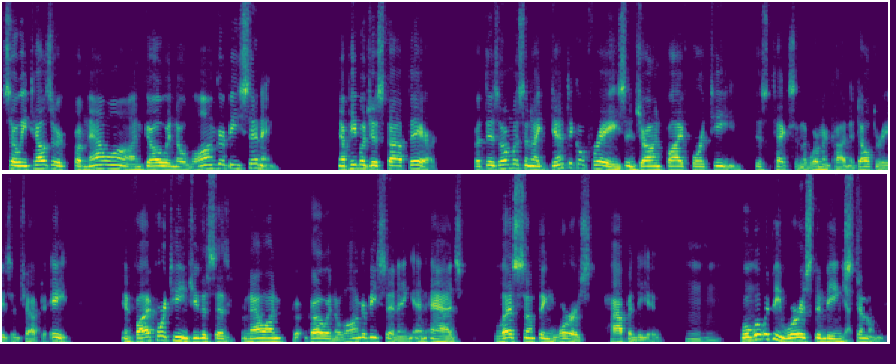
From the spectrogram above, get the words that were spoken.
So he tells her from now on, go and no longer be sinning. Now, people just stop there, but there's almost an identical phrase in John 5 14. This text in the woman caught in adultery is in chapter 8. In 514, Jesus says, from now on, go and no longer be sinning, and adds, lest something worse happen to you. Mm-hmm. Well, mm. what would be worse than being yes. stoned?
